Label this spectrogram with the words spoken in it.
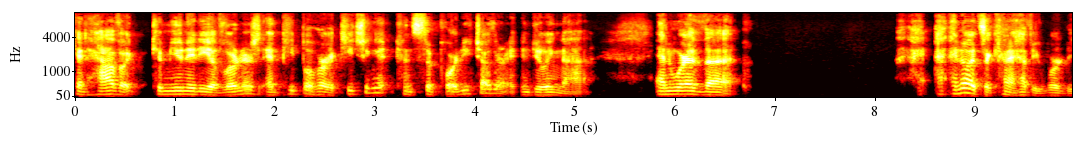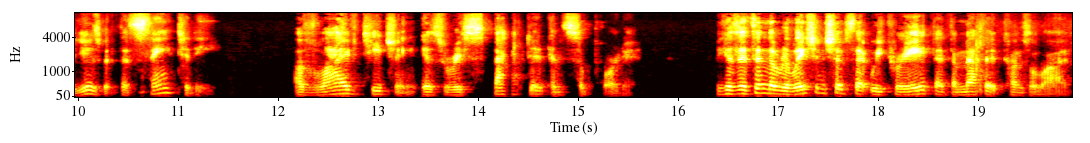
can have a community of learners and people who are teaching it can support each other in doing that. And where the I- i know it's a kind of heavy word to use but the sanctity of live teaching is respected and supported. Because it's in the relationships that we create that the method comes alive.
